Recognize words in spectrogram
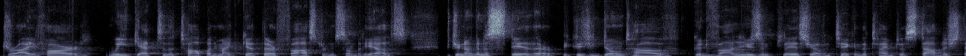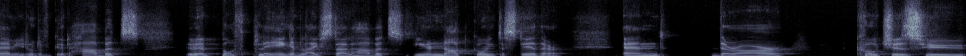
drive hard. We'll get to the top and might get there faster than somebody else but you're not going to stay there because you don't have good values in place. You haven't taken the time to establish them. You don't have good habits, both playing and lifestyle habits. You're not going to stay there. And there are coaches who,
